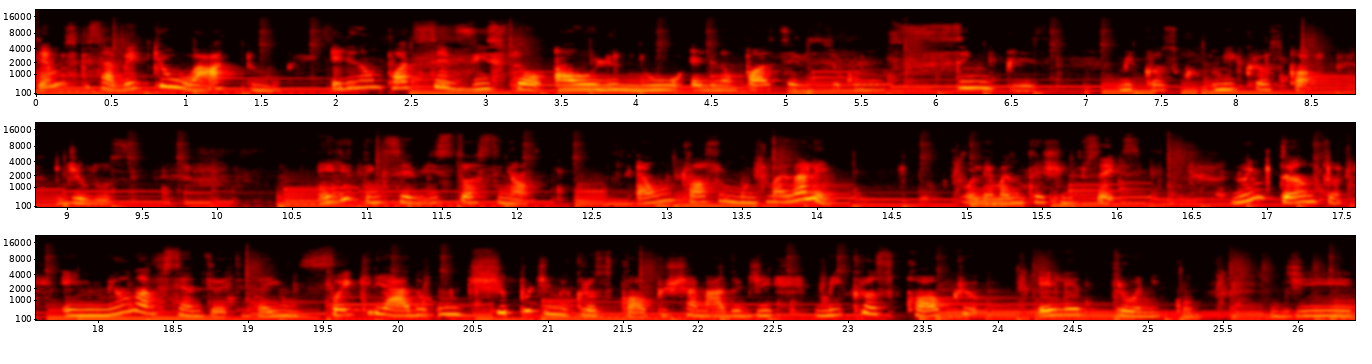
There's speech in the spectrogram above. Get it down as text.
Temos que saber que o átomo, ele não pode ser visto a olho nu, ele não pode ser visto como um simples microscópio de luz. Ele tem que ser visto assim, ó. É um troço muito mais além. Vou ler mais um textinho pra vocês. No entanto, em 1981 foi criado um tipo de microscópio chamado de microscópio eletrônico de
